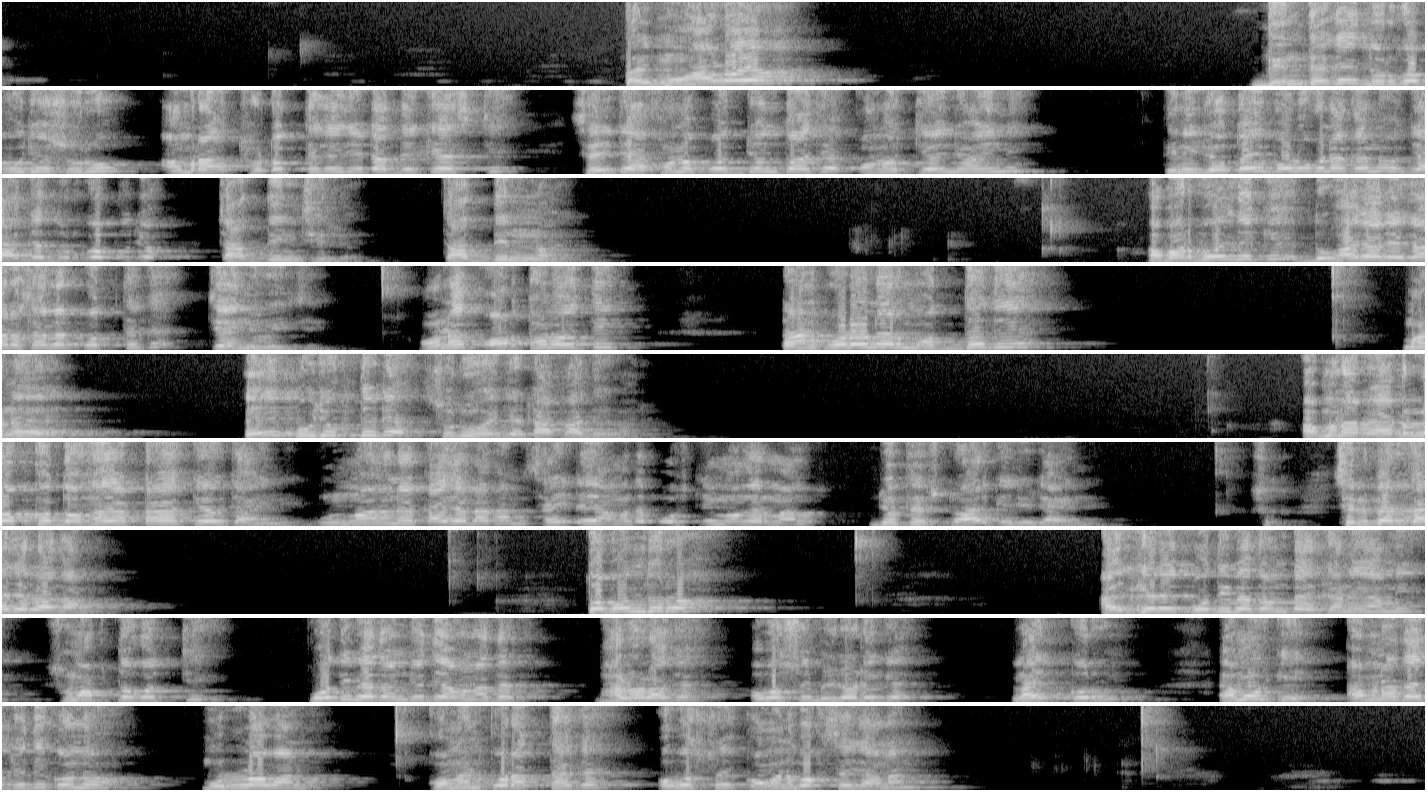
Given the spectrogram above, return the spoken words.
তাই মহালয়া দিন থেকেই দুর্গাপুজো শুরু। আমরা ছোটোর থেকে যেটা দেখে এসছি, সেইটা এখনও পর্যন্ত আছে, কোনো চেঞ্জ হয়নি। তিনি যতই বলুক না কেন যে আগে দুর্গাপুজো চার দিন ছিল, চার দিন নয়। আবার বলছে কি দু হাজার এগারো সালের পর থেকে চেঞ্জ হয়েছে। অনেক অর্থনৈতিক টানপোড়নের মধ্য দিয়ে মানে এই প্রযুক্তিটা শুরু হয়েছে টাকা দেওয়ার। আপনার এক লক্ষ দশ হাজার টাকা কেউ চায়নি। উন্নয়নের কাজে লাগান, সেইটাই আমাদের পশ্চিমবঙ্গের মানুষ যথেষ্ট, আর কিছু চায়নি। শিল্পের কাজে লাগান। তো বন্ধুরা, আজকের এই প্রতিবেদনটা এখানেই আমি সমাপ্ত করছি। প্রতিবেদন যদি আপনাদের ভালো লাগে, অবশ্যই ভিডিওটিকে লাইক করুন। এমনকি আপনাদের যদি কোনো মূল্যবান কমেন্ট করার থাকে, অবশ্যই কমেন্ট বক্সে জানান।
